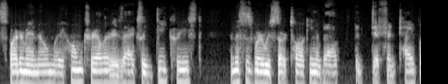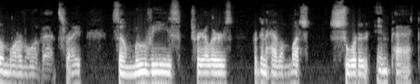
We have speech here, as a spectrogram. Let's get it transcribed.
Spider Man No Way Home trailer is actually decreased. And this is where we start talking about the different type of Marvel events, right? So movies, trailers are going to have a much shorter impact.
